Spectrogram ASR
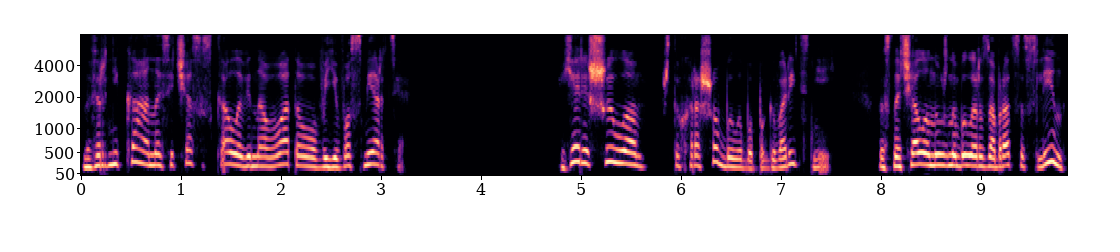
Наверняка она сейчас искала виноватого в его смерти. Я решила, что хорошо было бы поговорить с ней, но сначала нужно было разобраться с Лин,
